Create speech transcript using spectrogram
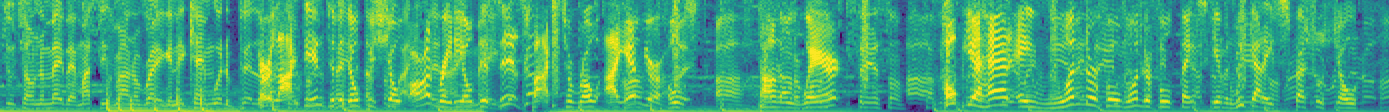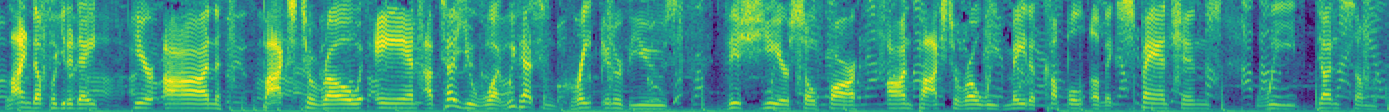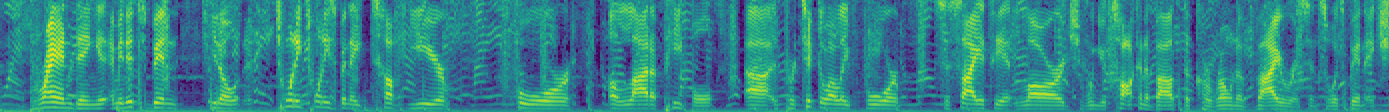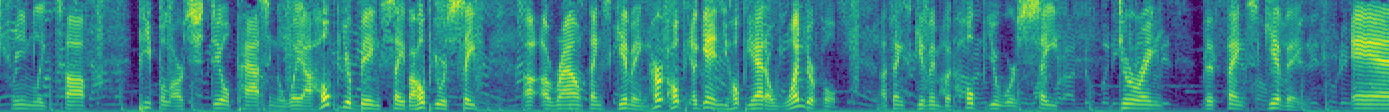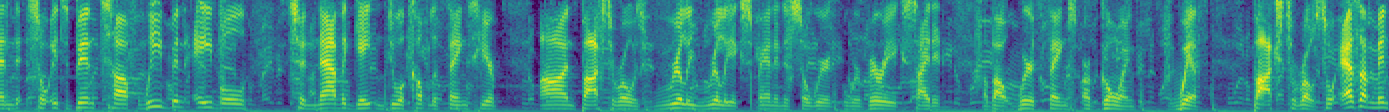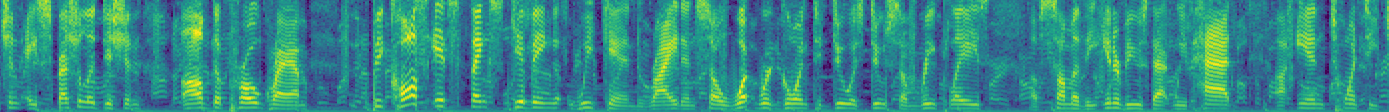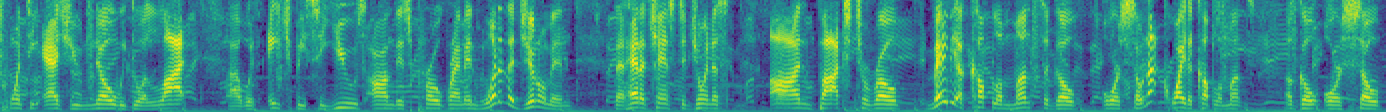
Two on the Maybach, my seat's Ronald Reagan. It came with a pillow. You're locked into the dopest show on radio. This is Box to Row. I am uh, your host, uh, uh, Donald Ware. Hope you had a wonderful, wonderful Thanksgiving. We've got a special show lined up for you today here on Box to Row. And I'll tell you what, we've had some great interviews this year so far on Box to Row. We've made a couple of expansions. We've done some branding. I mean, it's been, you know, 2020 has been a tough year for a lot of people, uh, particularly for society at large, when you're talking about the coronavirus. And so it's been extremely tough. People are still passing away. I hope you're being safe. I hope you were safe uh, around Thanksgiving. Hope again, you hope you had a wonderful uh, Thanksgiving, but hope you were safe during the Thanksgiving. And so it's been tough. We've been able to navigate and do a couple of things here on Box to Row is really, really expanding. And so we're, we're very excited about where things are going with Box to Row. So, as I mentioned, a special edition of the program because it's Thanksgiving weekend, right? And so, what we're going to do is do some replays of some of the interviews that we've had uh, in 2020. As you know, we do a lot uh, with HBCUs on this program. And one of the gentlemen that had a chance to join us on Box to Row maybe a couple of months ago or so, not quite a couple of months ago or so,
